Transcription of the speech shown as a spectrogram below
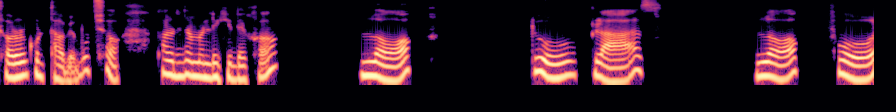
সরল করতে হবে, বুঝছ? তাহলে যদি আমরা লিখি, দেখো log two plus log four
